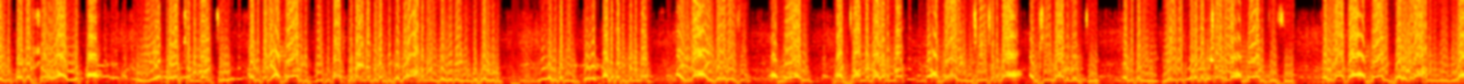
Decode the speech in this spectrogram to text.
ఐదు ప్రదక్షిణలుగా ఈ యొక్క ఈ ప్రదక్షిణ నడిచి తదుపరి అమ్మవారికి ప్రీతిపాత్రమైనటువంటి గజవాహనం మీద విరేగింపు జరుగును. తదుపరి కలపటి దినము ఐదుగా ఐదవ రోజు అమ్మవారు మధ్యాహ్న కాలమున అమ్మవారికి విశేషముగా అభిషేకాలు నడిచి తదుపరి ఏడు ప్రదక్షిణలు అమ్మవారు చేసి తరువాత అమ్మవారి గరుడ వాహనం మీదుగా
